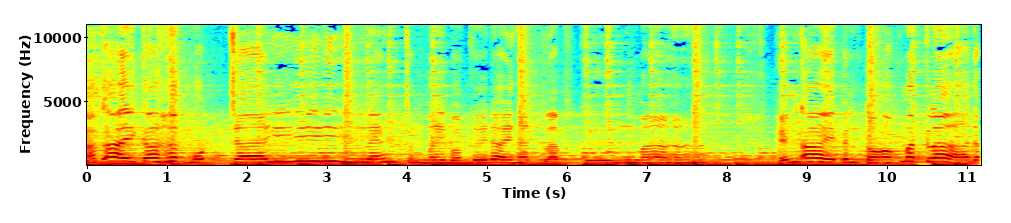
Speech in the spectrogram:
หากอายก็หักหมดใจ แล้วทำไมบอกเคยได้หักกลับคืนมา เห็นอายเป็นตอกมัดกล้าด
